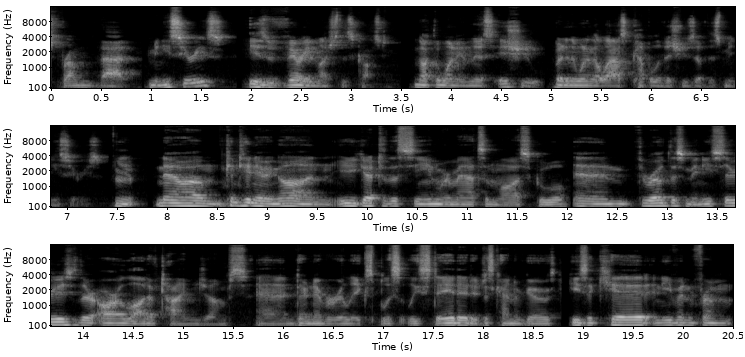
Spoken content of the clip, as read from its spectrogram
from that miniseries, is very much this costume not the one in this issue, but in the one in the last couple of issues of this miniseries. Hmm. Now, um, continuing on, you get to the scene where Matt's in law school, and throughout this miniseries, there are a lot of time jumps, and they're never really explicitly stated. It just kind of goes, he's a kid, and even from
